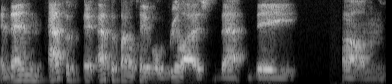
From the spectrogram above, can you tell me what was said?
and then at the at the final table realized that they um,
